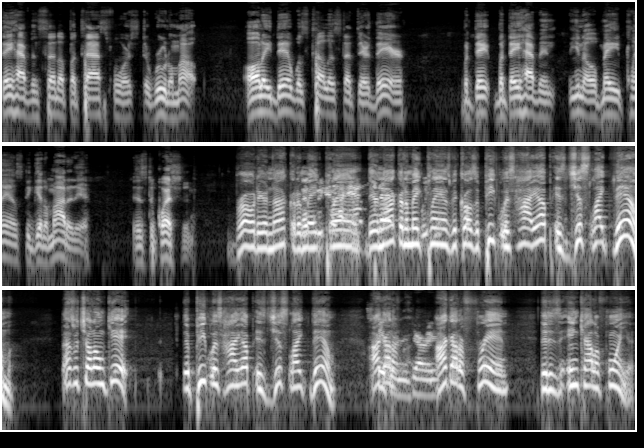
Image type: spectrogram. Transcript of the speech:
they haven't set up a task force to root them out? All they did was tell us that they're there, but they but they haven't, you know, made plans to get them out of there. Is the question. Bro, they're not gonna make plans. They're not gonna make plans because the people is high up is just like them. That's what y'all don't get. The people is high up is just like them. I got on it, a Jerry. I got a friend that is in California,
